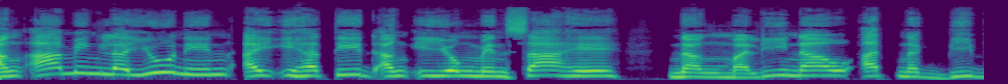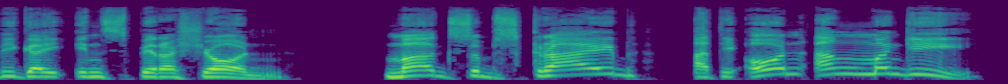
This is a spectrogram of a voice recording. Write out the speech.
Ang aming layunin ay ihatid ang iyong mensahe ng malinaw at nagbibigay inspirasyon. Mag-subscribe at i-on ang magi.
